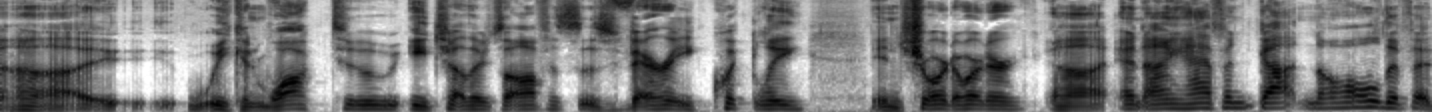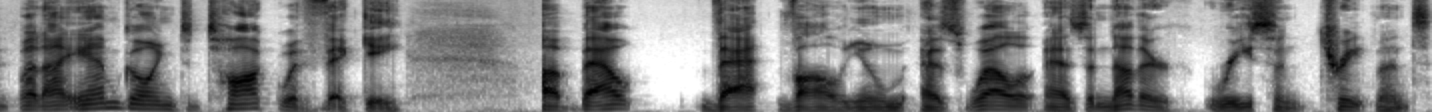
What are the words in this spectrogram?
uh, we can walk to each other's offices very quickly in short order. Uh, and I haven't gotten a hold of it, but I am going to talk with Vicky about that volume as well as another recent treatment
